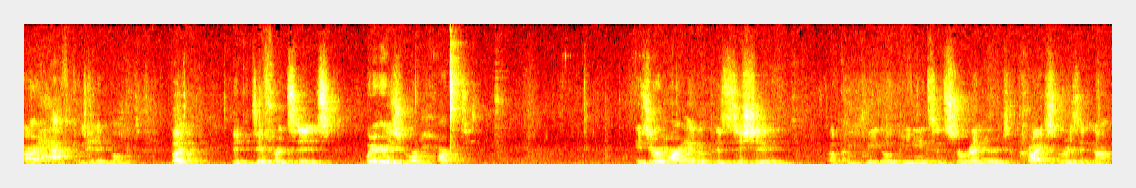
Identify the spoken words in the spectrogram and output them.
our half committed moments. But the difference is where is your heart? Is your heart in a position of complete obedience and surrender to Christ, or is it not?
